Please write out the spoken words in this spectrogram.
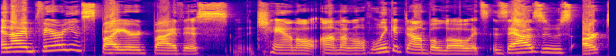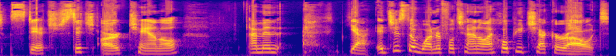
and I'm very inspired by this channel. Um, I'll link it down below. It's Zazu's Art Stitch, Stitch Art channel. I mean, yeah, it's just a wonderful channel. I hope you check her out.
